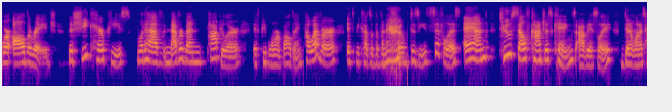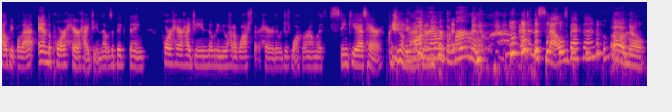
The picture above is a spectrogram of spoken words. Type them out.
were all the rage. The chic hairpiece would have never been popular if people weren't balding. However, it's because of the venereal disease syphilis and two self conscious kings, obviously, didn't want to tell people that, and the poor hair hygiene. That was a big thing. poor hair hygiene. Nobody knew how to wash their hair. They would just walk around with stinky ass hair. Could you They walk imagine? around with the vermin. Can you imagine the smells back then? Ooh. oh no.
